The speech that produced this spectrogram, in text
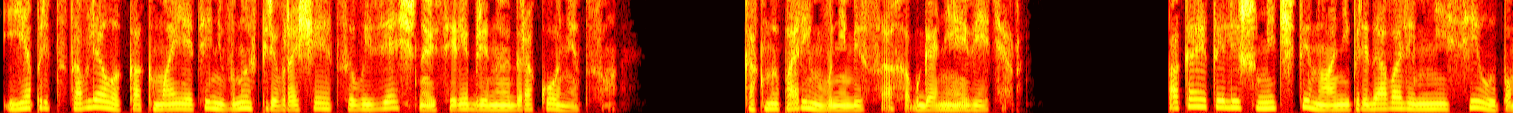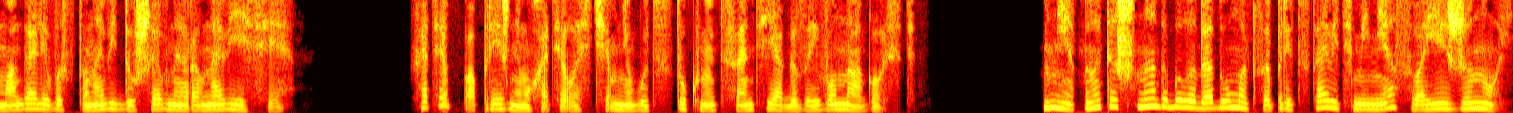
и я представляла, как моя тень вновь превращается в изящную серебряную драконицу. Как мы парим в небесах, обгоняя ветер. Пока это лишь мечты, но они придавали мне силы, помогали восстановить душевное равновесие. Хотя по-прежнему хотелось чем-нибудь стукнуть Сантьяго за его наглость. Нет, ну это ж надо было додуматься представить меня своей женой.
